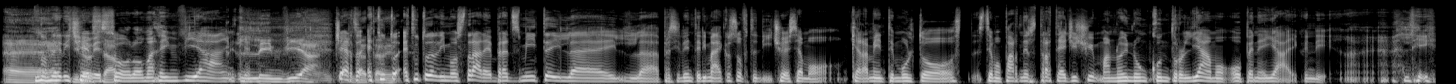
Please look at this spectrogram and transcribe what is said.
Eh, non le riceve solo, ma le invia anche. Le invia anche. Certo, è tutto, è tutto, da dimostrare. Brad Smith, il, il, presidente di Microsoft, dice siamo chiaramente molto, stiamo partner strategici, ma noi non controlliamo OpenAI, quindi eh, lì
